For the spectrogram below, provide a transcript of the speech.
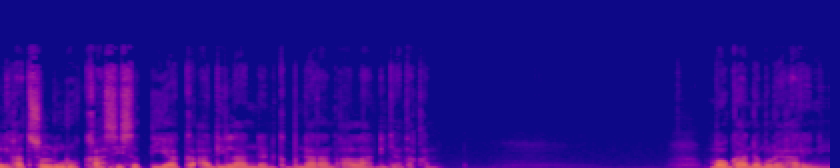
melihat seluruh kasih setia, keadilan, dan kebenaran Allah dinyatakan. Maukah Anda mulai hari ini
